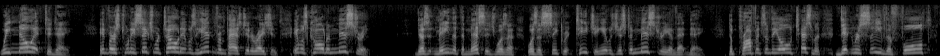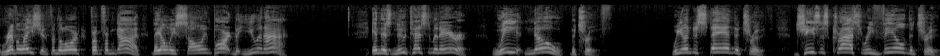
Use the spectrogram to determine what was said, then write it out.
We know it today. In verse 26, we're told it was hidden from past generation. It was called a mystery. Doesn't mean that the message was a, was a secret teaching, it was just a mystery of that day. The prophets of the Old Testament didn't receive the full revelation from the Lord, from, from God. They only saw in part. But you and I, in this New Testament era, we know the truth. We understand the truth. Jesus Christ revealed the truth.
